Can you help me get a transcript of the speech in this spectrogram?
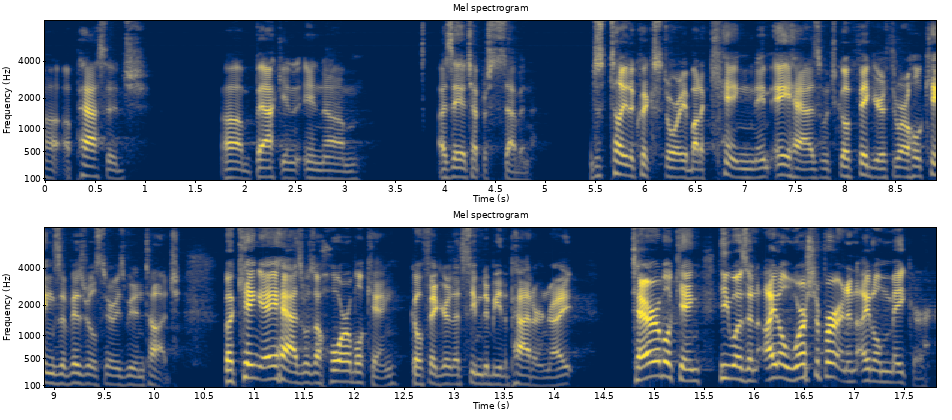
uh, a passage uh, back in, in um, Isaiah chapter 7. I'll just tell you the quick story about a king named Ahaz, which go figure through our whole Kings of Israel series we didn't touch. But King Ahaz was a horrible king. Go figure, that seemed to be the pattern, right? Terrible king. He was an idol worshiper and an idol maker.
